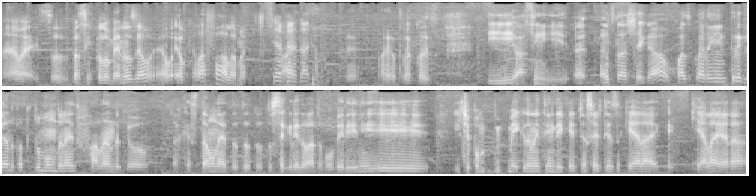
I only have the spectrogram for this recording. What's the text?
Não, é isso. Assim, pelo menos é, é, é o que ela fala, mas. Se é verdade. É, é outra coisa. E assim, é, antes dela chegar, quase que o Aranha entregando pra todo mundo, né? Falando que o, a questão né, do, do, do, segredo lá do Wolverine e, e tipo, meio que dando a entender que ele tinha certeza que, era, que, ela era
